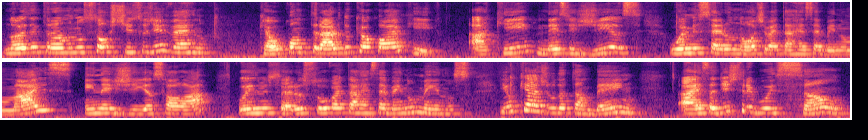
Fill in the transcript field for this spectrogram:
nós entramos no solstício de inverno, que é o contrário do que ocorre aqui. Aqui, nesses dias, o hemisfério norte vai estar recebendo mais energia solar, o hemisfério sul vai estar recebendo menos. E o que ajuda também a essa distribuição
